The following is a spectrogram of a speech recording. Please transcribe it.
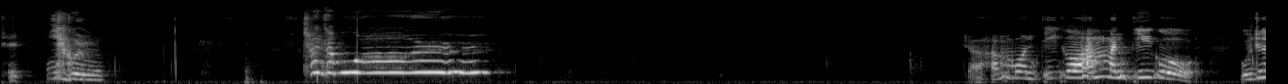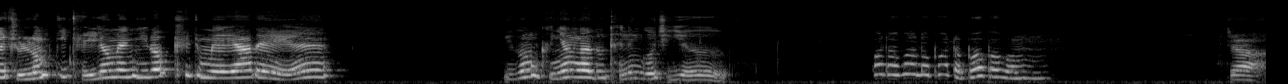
제, 이걸 못. 천사부활! 자, 한 번 뛰고, 한 번 뛰고. 무지개 줄넘기 되려면 이렇게 좀 해야 돼. 이건 그냥 가도 되는 것이요. 빠라바라바라바밤. 자,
